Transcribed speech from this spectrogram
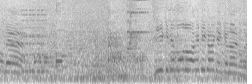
ので自力でモードを上げていかなきゃいけないので。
